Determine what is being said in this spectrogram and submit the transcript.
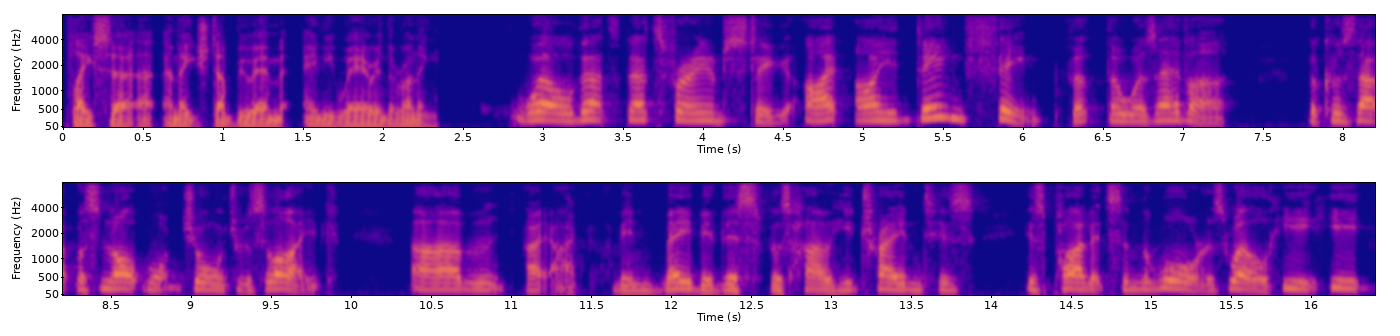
place a, an HWM anywhere in the running. Well, that's that's very interesting. I, I don't think that there was ever, because that was not what George was like. Um, I, I, I, mean, maybe this was how he trained his his pilots in the war as well. He he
